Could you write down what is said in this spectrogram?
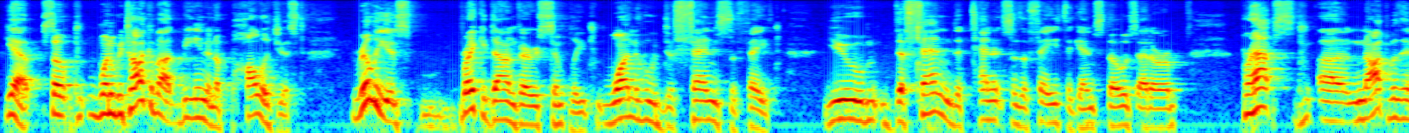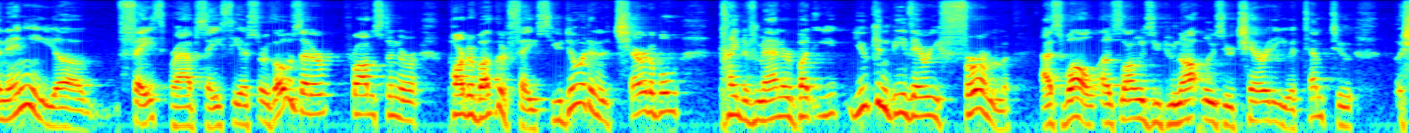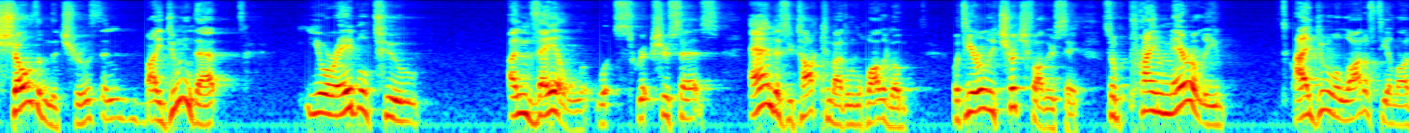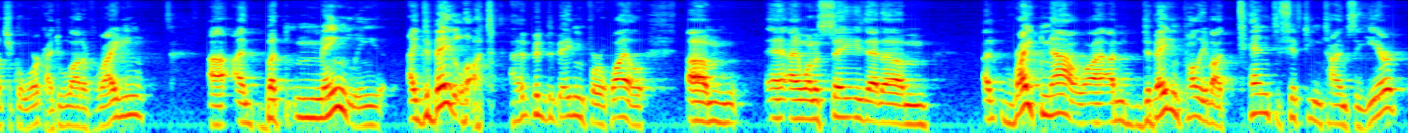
Yeah so when we talk about being an apologist really is break it down very simply. One who defends the faith. You defend the tenets of the faith against those that are perhaps uh, not within any uh, faith perhaps atheists or those that are protestant or part of other faiths. You do it in a charitable kind of manner but you, you can be very firm as well. As long as you do not lose your charity, you attempt to show them the truth. And by doing that, you are able to unveil what scripture says. And as you talked about a little while ago, what the early church fathers say. So primarily, I do a lot of theological work. I do a lot of writing, uh, but mainly I debate a lot. I've been debating for a while. Um, and I want to say that um, uh, right now, I'm debating probably about 10 to 15 times a year.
